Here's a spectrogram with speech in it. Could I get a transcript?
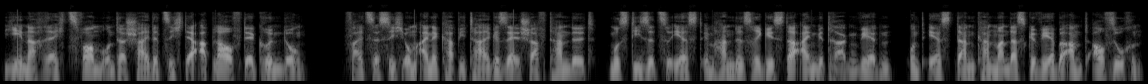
Je nach Rechtsform unterscheidet sich der Ablauf der Gründung. Falls es sich um eine Kapitalgesellschaft handelt, muss diese zuerst im Handelsregister eingetragen werden, und erst dann kann man das Gewerbeamt aufsuchen.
